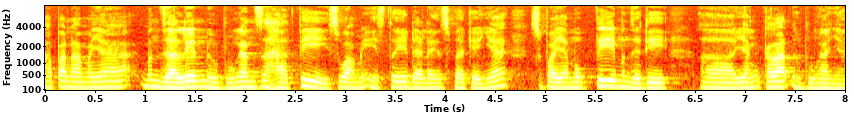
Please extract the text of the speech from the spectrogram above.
apa namanya menjalin hubungan sehati suami istri dan lain sebagainya supaya mukti menjadi uh, yang kerat hubungannya.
